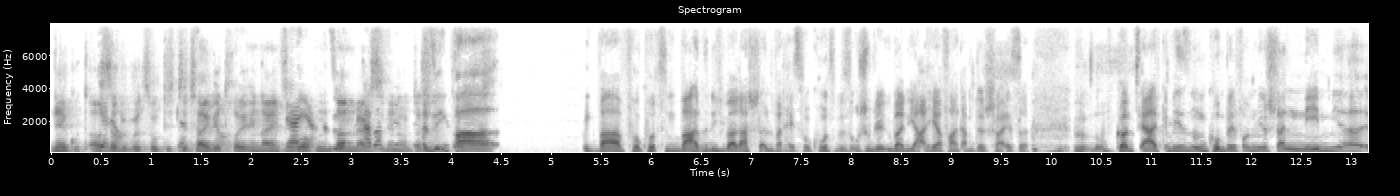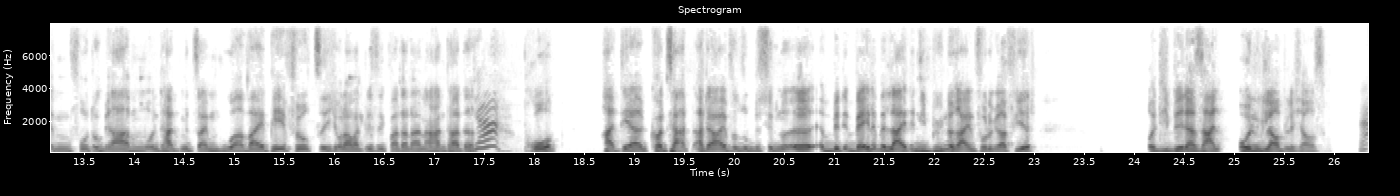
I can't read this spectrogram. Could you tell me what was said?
Ja gut, außer Genau. du willst wirklich Ganz detailgetreu Ja, ja. hineinscroppen, Also- dann merkst du den Unterschied. Also ich war, ich war vor kurzem wahnsinnig überrascht. Also was heißt vor kurzem? Ist auch schon wieder über ein Jahr her, verdammte Scheiße. Auf Konzert gewesen und ein Kumpel von mir stand neben mir im Fotograben und hat mit seinem Huawei P40 oder was weiß ich, was er da in der Hand hatte, ja, Pro, hat der Konzert, hat er einfach so ein bisschen äh, mit Available Light in die Bühne rein fotografiert. Und die Bilder sahen unglaublich aus. Ja.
